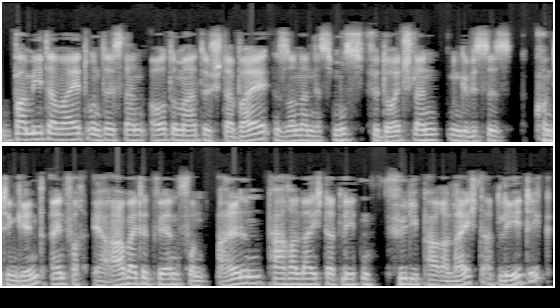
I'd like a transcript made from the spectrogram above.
ein paar Meter weit und ist dann automatisch dabei, sondern es muss für Deutschland ein gewisses Kontingent einfach erarbeitet werden von allen Paraleichtathleten für die Paraleichtathletik.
